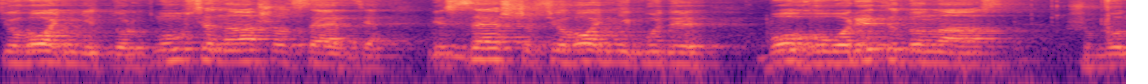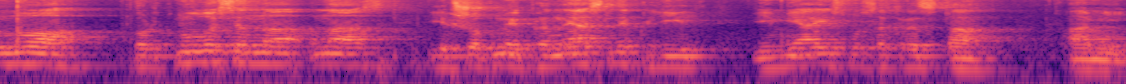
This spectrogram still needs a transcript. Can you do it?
сьогодні торкнувся нашого серця. І все, що сьогодні буде Бог говорити до нас, щоб воно торкнулося на нас і щоб ми принесли плід в ім'я Ісуса Христа. Амінь.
